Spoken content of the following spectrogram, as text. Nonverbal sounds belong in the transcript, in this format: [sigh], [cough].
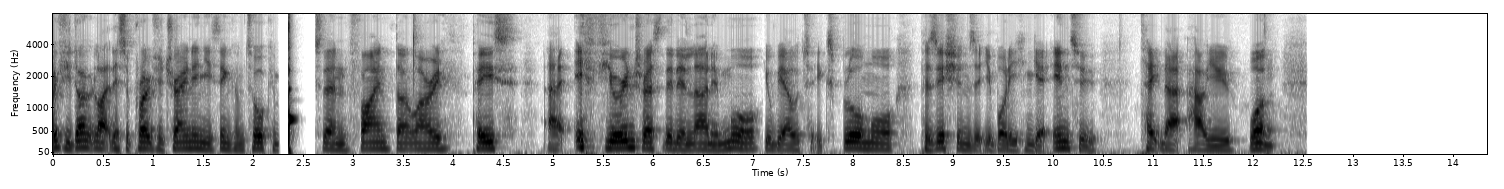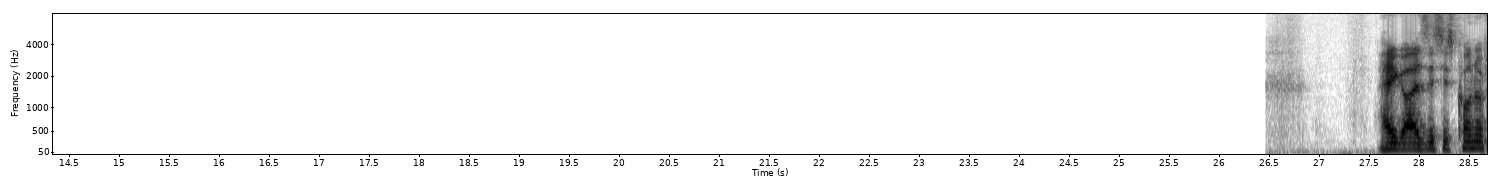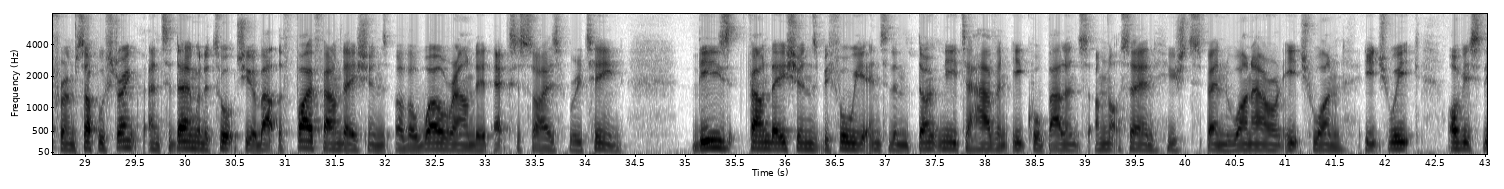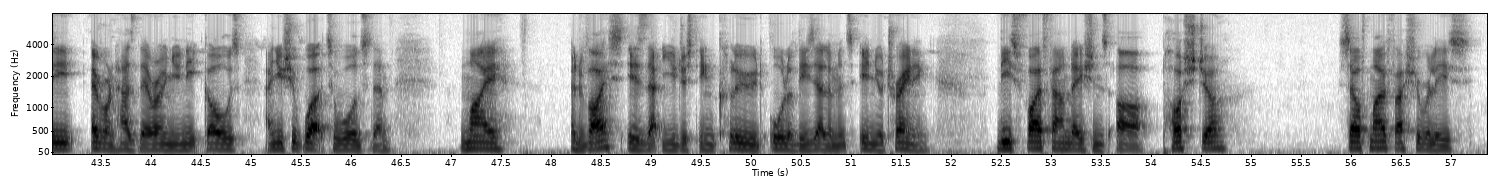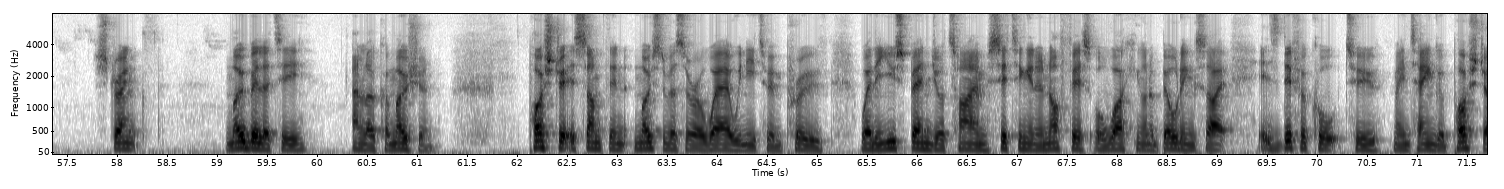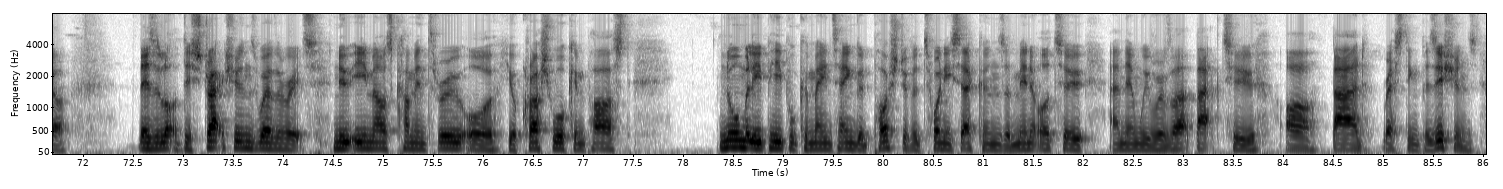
if you don't like this approach to training, you think I'm talking, [laughs] then fine, don't worry, peace. Uh, if you're interested in learning more, you'll be able to explore more positions that your body can get into. Take that how you want. Hey guys, this is Connor from Supple Strength, and today I'm going to talk to you about the five foundations of a well rounded exercise routine. These foundations, before we get into them, don't need to have an equal balance. I'm not saying you should spend one hour on each one each week. Obviously, everyone has their own unique goals and you should work towards them. My advice is that you just include all of these elements in your training. These five foundations are posture, self myofascial release, strength, mobility, and locomotion. Posture is something most of us are aware we need to improve. Whether you spend your time sitting in an office or working on a building site, it's difficult to maintain good posture. There's a lot of distractions, whether it's new emails coming through or your crush walking past. Normally, people can maintain good posture for 20 seconds, a minute or two, and then we revert back to our bad resting positions.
